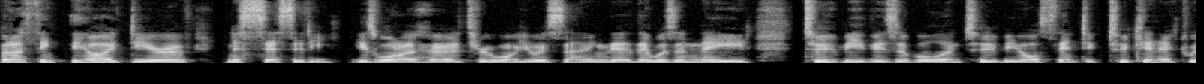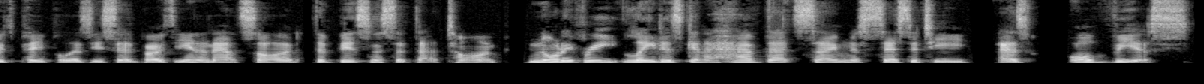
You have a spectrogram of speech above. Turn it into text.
But I think the idea of necessity is what I heard through what you were saying there. There was a need to be visible and to be authentic, to connect with people, as you said, both in and outside the business at that time. Not every leader's going to have that same necessity as obvious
